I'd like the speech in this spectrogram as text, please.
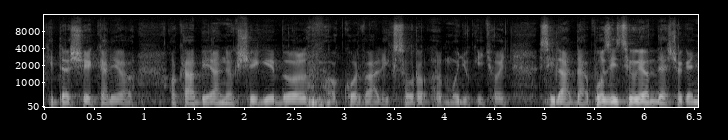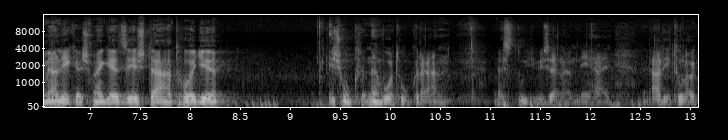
kitessékeli a a KB elnökségéből, akkor válik szor, mondjuk így, hogy szilárdá pozíciója, de ez csak egy mellékes megjegyzés, tehát hogy és nem volt ukrán. Ezt úgy üzenem néhány állítólag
